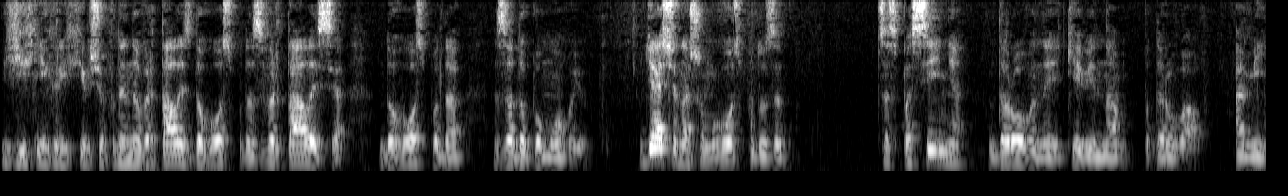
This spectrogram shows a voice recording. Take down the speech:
їхніх гріхів, щоб вони навертались до Господа, зверталися до Господа за допомогою. Вдячний нашому Господу за це спасіння, дароване, яке Він нам подарував. Амінь.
